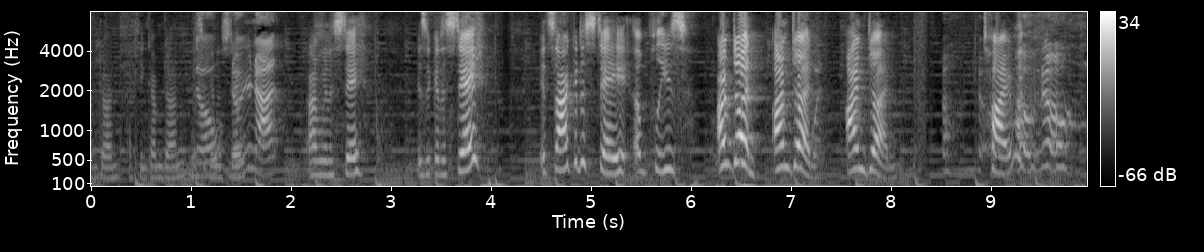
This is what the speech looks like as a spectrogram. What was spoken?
I'm done. I think I'm done. Is No, no, you're not. I'm gonna stay. Is it gonna stay? It's not gonna stay. Uh, please. I'm done. I'm done. I'm done. Oh, no. Time. Oh no.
